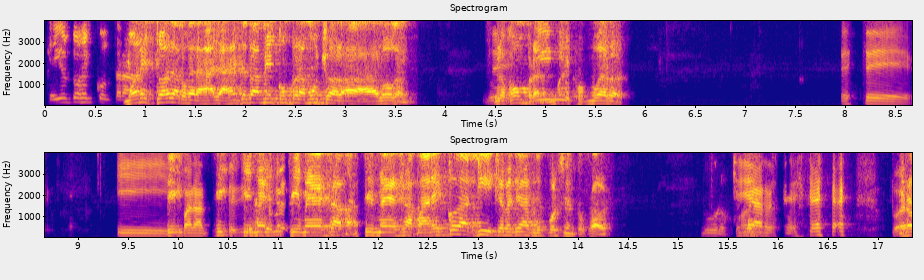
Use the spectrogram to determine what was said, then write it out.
que ellos dos encontraran. Buena historia, porque la, la gente también compra mucho a, a Logan. lo compran, bueno. Este, y para. Si, si, me, me, si, me si, me, desaparezco de aquí, que me queda 10%, ¿sabes? Duro. Pero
